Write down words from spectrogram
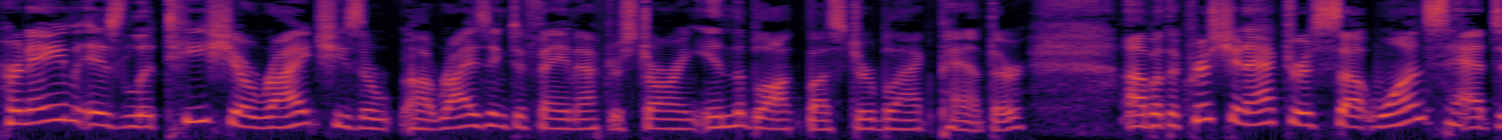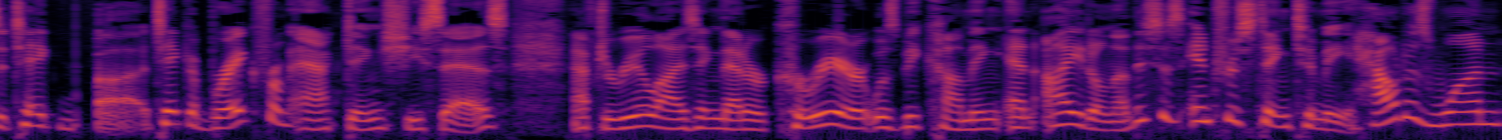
Her name is Letitia Wright. She's a, uh, rising to fame after starring in the blockbuster Black Panther. Uh, but the Christian actress uh, once had to take uh, take a break from acting. She says after realizing that her career was becoming an idol. Now this is interesting to me. How does one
